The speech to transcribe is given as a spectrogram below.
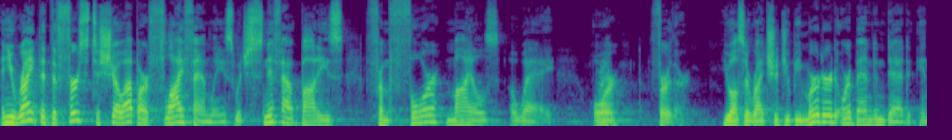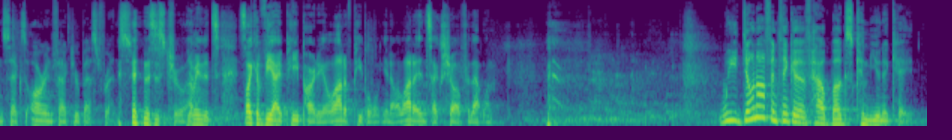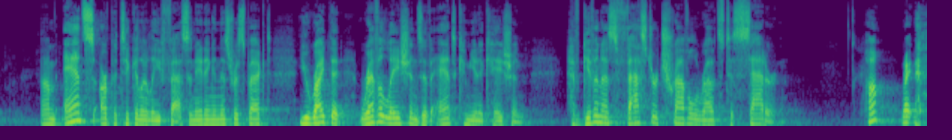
And you write that the first to show up are fly families which sniff out bodies from four miles away or further. You also write, should you be murdered or abandoned dead, insects are in fact your best friends. this is true. I mean, it's it's like a VIP party. A lot of people, you know, a lot of insects show up for that one. we don't often think of how bugs communicate. Um, ants are particularly fascinating in this respect. You write that revelations of ant communication have given us faster travel routes to Saturn. Huh? Right.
